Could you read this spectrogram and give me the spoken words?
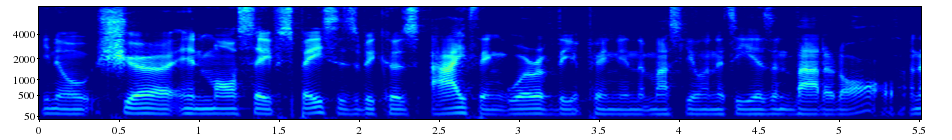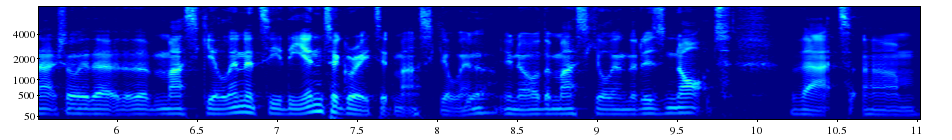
you know, share in more safe spaces because I think we're of the opinion that masculinity isn't bad at all. And actually, the, the masculinity, the integrated masculine, Yeah. you know, the masculine that is not that, um,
